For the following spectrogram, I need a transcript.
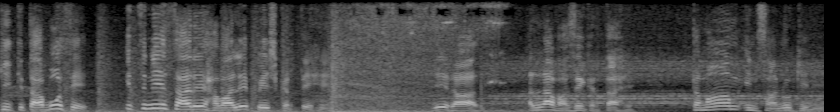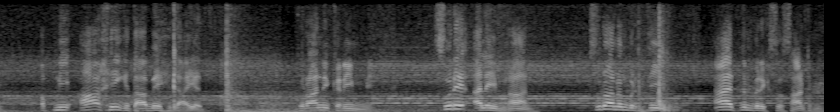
की किताबों से इतने सारे हवाले पेश करते हैं? ये राज अल्लाह वाजे करता है तमाम इंसानों के लिए अपनी आखिरी किताब हिदायत कुरान करीम में सुर अल इमरान सुरा नंबर तीन आयत नंबर 160 में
